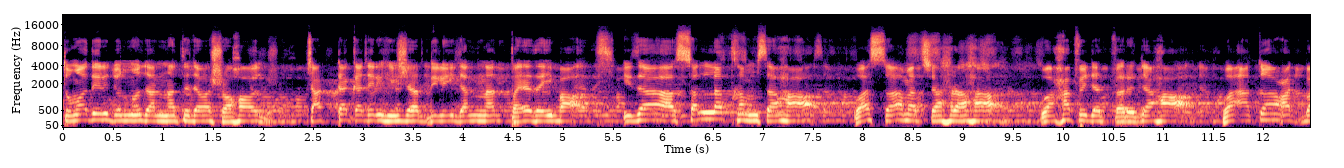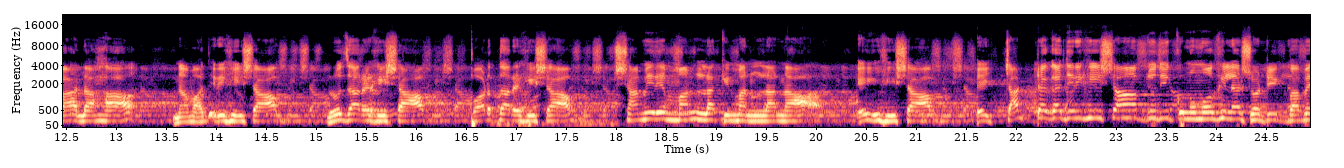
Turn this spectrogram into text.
তোমাদের জন্য জান্নাতে যাওয়া সহজ। চারটা কাজের হিসাব দিলেই জান্নাত পাওয়া যাইবা। ইজা সাল্লাত খামসাহা ওয়া সামাত শাহরাহা ওয়া হাফিজাত ফারজাহা ওয়া আতাআত বালাহা। নামাজের হিসাব, রোজার হিসাব, পর্দার হিসাব, স্বামীরে মানলা কি মানলা না, এই হিসাব, এই চারটা কাজের হিসাব যদি কোনো মহিলা সঠিকভাবে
